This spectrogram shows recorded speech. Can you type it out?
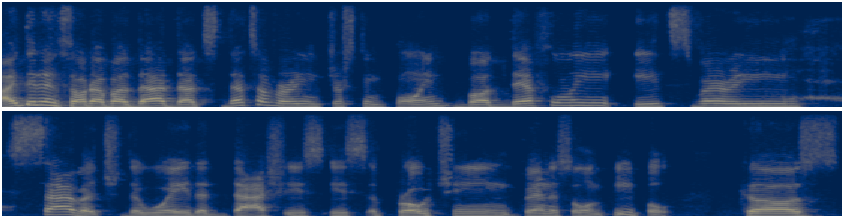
I didn't thought about that. That's that's a very interesting point, but definitely it's very savage the way that Dash is is approaching Venezuelan people because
